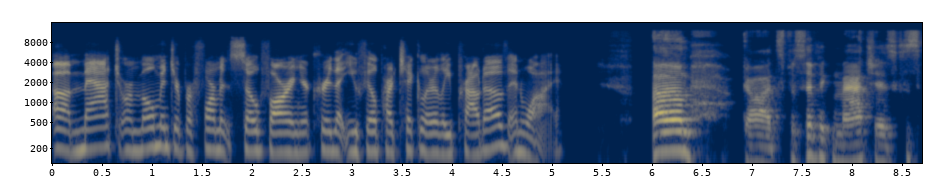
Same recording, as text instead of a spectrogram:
uh, match or moment or performance so far in your career that you feel particularly proud of and why? Um, God, specific matches.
